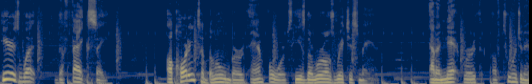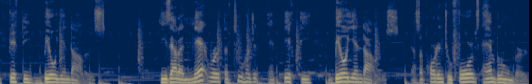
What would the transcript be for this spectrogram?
Here's what the facts say. According to Bloomberg and Forbes, he is the world's richest man at a net worth of $250 billion. He's at a net worth of $250 billion. That's according to Forbes and Bloomberg.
